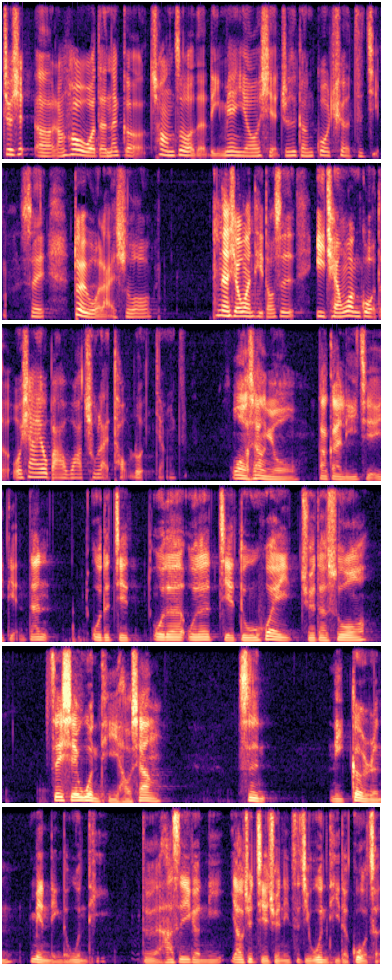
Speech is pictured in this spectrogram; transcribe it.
就是呃，然后我的那个创作的里面也有写，就是跟过去的自己嘛。所以对我来说，那些问题都是以前问过的，我现在又把它挖出来讨论，这样子。我好像有大概理解一点，但我的解。我的我的解读会觉得说，这些问题好像是你个人面临的问题，对不对？它是一个你要去解决你自己问题的过程，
